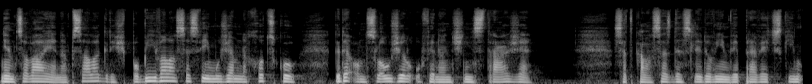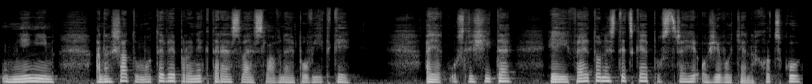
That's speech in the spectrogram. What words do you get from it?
Němcová je napsala, když pobývala se svým mužem na Chodsku, kde on sloužil u finanční stráže. Setkala se zde s lidovým vypravěčským uměním a našla tu motivy pro některé své slavné povídky. A jak uslyšíte, její fétonistické postřehy o životě na Chodsku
